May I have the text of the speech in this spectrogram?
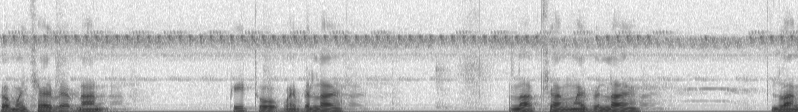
ก็ไม่ใช่แบบนั้นผิดถูกไม่เป็นไรรักชังไม่เป็นไรล่าง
